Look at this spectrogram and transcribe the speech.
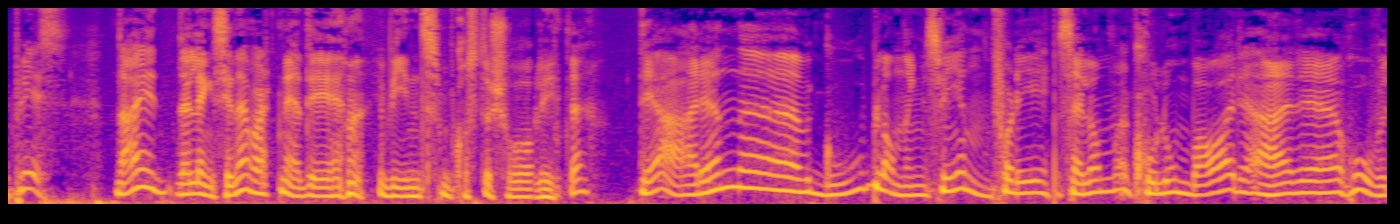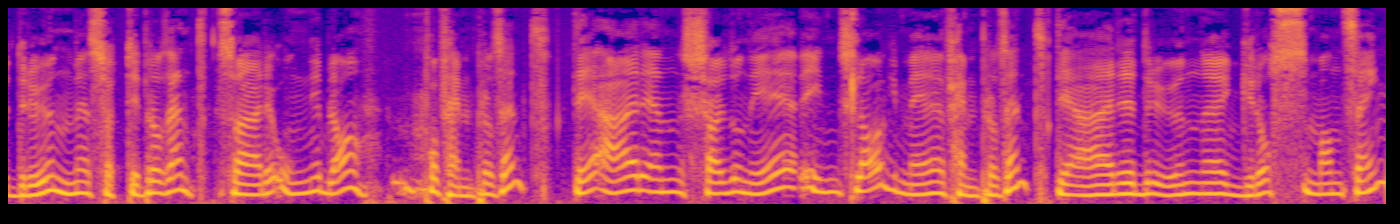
upris. Nei, det er lenge siden jeg har vært nede i vin som koster så lite. Det er en uh, god blandingsvin, fordi selv om Colombar er uh, hoveddruen med 70% så er det Ugni Blad på 5% Det er en chardonnay-innslag med 5% Det er druen uh, Gross Manseng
